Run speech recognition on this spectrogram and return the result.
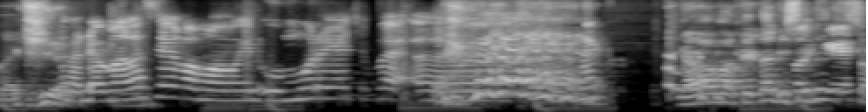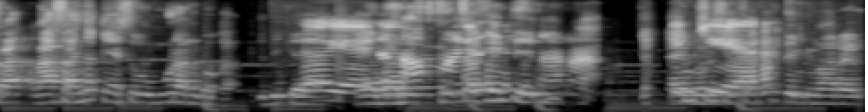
masih rada malas ya kalau ngomongin umur ya coba. eh, next. Gak apa kita di sini sera- rasanya kayak seumuran kok kak. Jadi kayak, Oh, iya, kayak iya. Udah baru seventeen. Kayak Thank baru you ya. kemarin.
